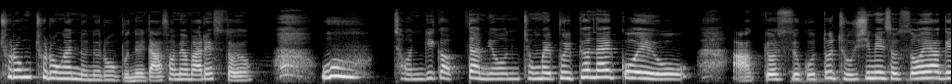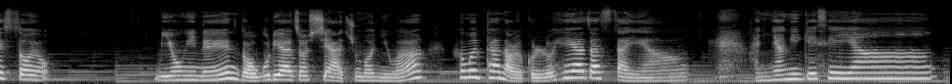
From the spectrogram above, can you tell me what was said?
초롱초롱한 눈으로 문을 나서며 말했어요. 우, 전기가 없다면 정말 불편할 거예요. 아껴 쓰고 또 조심해서 써야겠어요. 미용이는 너구리 아저씨 아주머니와 흐뭇한 얼굴로 헤어졌어요. 안녕히 계세요.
